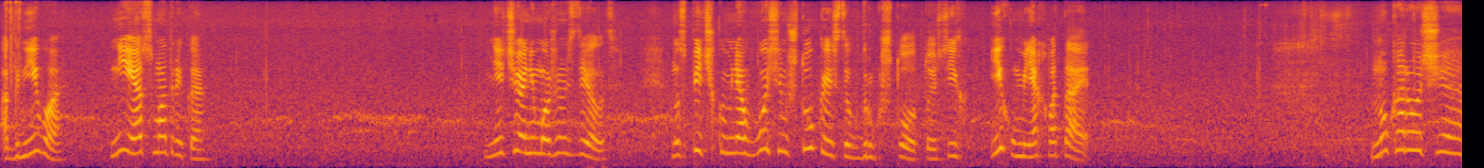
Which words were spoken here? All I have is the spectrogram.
Огниво? Нет, смотри-ка. Ничего не можем сделать. Но спичек у меня 8 штук, если вдруг что. То есть их, их у меня хватает. Ну, короче,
